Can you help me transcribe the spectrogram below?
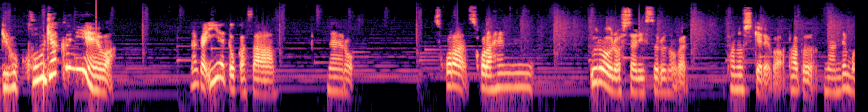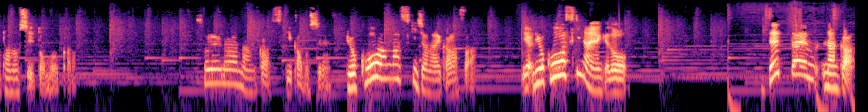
旅行逆にええわ。なんか家とかさ、なんやろ。そこら、そこら辺、うろうろしたりするのが楽しければ、多分何でも楽しいと思うから。それがなんか好きかもしれん。旅行はあんま好きじゃないからさ。いや、旅行は好きなんやけど、絶対なんか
